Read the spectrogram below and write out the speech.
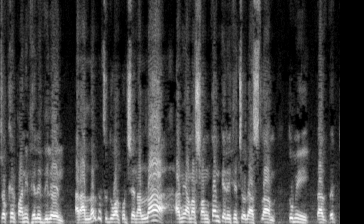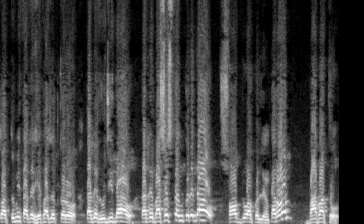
চোখের পানি ফেলে দিলেন, আর আল্লাহর কাছে দোয়া করছেন, আল্লাহ, আমি আমার সন্তানকে রেখে চলে আসলাম তুমি তুমি তাদের হেফাজত করো, তাদের রুজি দাও, তাদের বাসস্থান করে দাও, সব দোয়া করলেন। কারণ বাবা তো।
